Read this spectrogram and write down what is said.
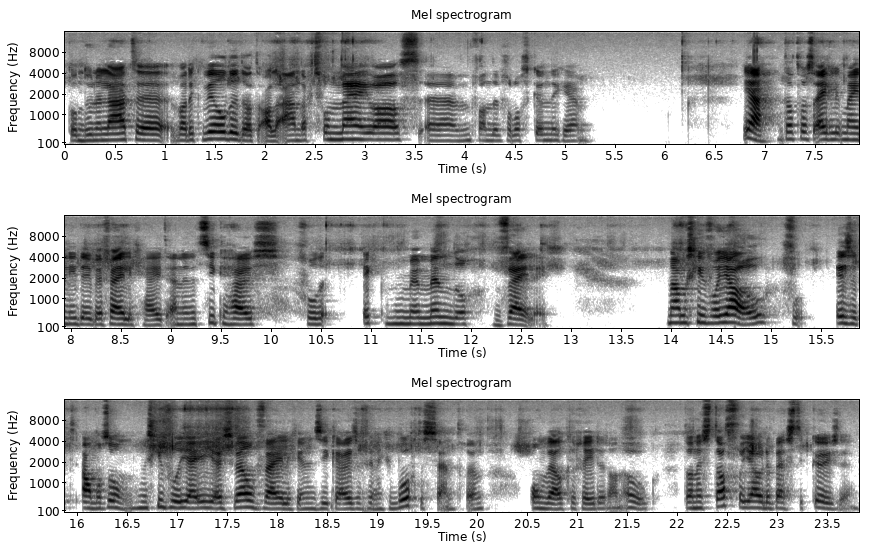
kon doen en laten wat ik wilde. Dat alle aandacht voor mij was, um, van de verloskundige. Ja, dat was eigenlijk mijn idee bij veiligheid. En in het ziekenhuis voelde ik me minder veilig. Maar misschien voor jou is het andersom. Misschien voel jij je juist wel veilig in een ziekenhuis of in een geboortecentrum, om welke reden dan ook. Dan is dat voor jou de beste keuze.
